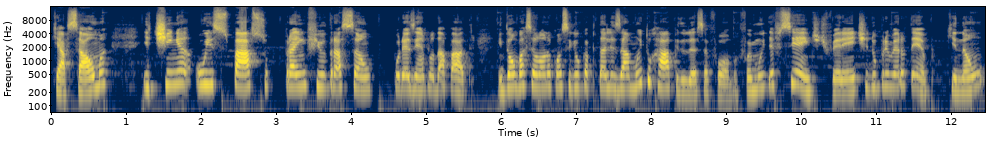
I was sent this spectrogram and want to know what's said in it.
que é a Salma, e tinha o espaço para infiltração, por exemplo, da Pátria. Então o Barcelona conseguiu capitalizar muito rápido dessa forma. Foi muito eficiente, diferente do primeiro tempo, que não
